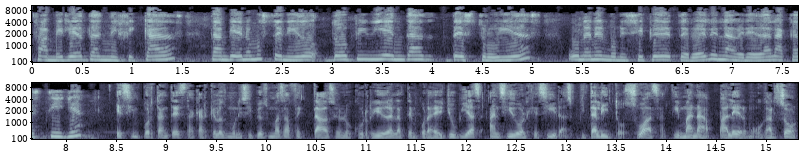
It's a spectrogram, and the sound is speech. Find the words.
familias damnificadas. También hemos tenido dos viviendas destruidas, una en el municipio de Teruel, en la vereda La Castilla. Es importante destacar que los municipios más afectados en lo ocurrido de la temporada de lluvias han sido Algeciras, Pitalito, Suaza, Timaná, Palermo, Garzón,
